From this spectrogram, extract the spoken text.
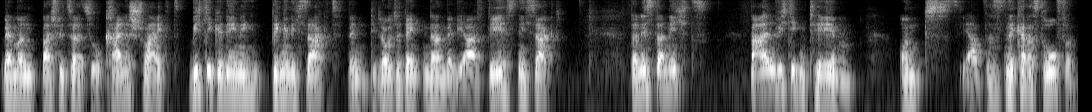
wenn man beispielsweise zur Ukraine schweigt, wichtige Dinge, nicht sagt, wenn die Leute denken dann, wenn die AfD es nicht sagt, dann ist da nichts. Bei allen wichtigen Themen. Und ja, das ist eine Katastrophe.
